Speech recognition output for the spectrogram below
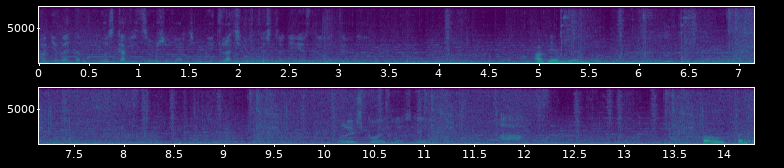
bo nie będę mógł błyskawicy używać. I dla ciebie też to nie jest negatywne. A wiem, wiem. Ale grajska nie ma. A, Paweł Cwaniak.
